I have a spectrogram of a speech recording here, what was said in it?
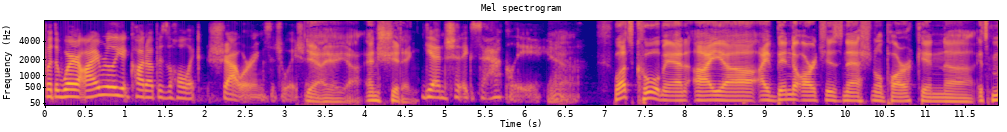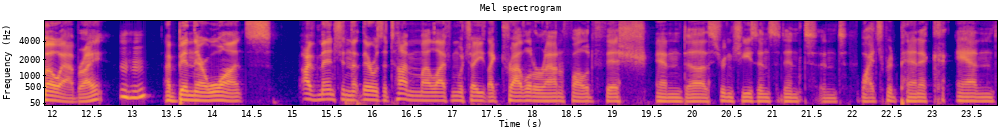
but the where I really get caught up is the whole like showering situation. yeah, yeah, yeah. And shitting. Yeah, and shit exactly. Yeah. Yeah. Well, that's cool, man. I uh I've been to Arches National Park in uh it's Moab, right? Mm-hmm. I've been there once. I've mentioned that there was a time in my life in which I like traveled around and followed Phish and uh, the string cheese incident and widespread panic. And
